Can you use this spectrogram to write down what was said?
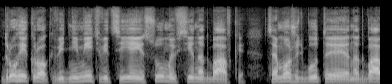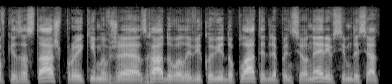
Другий крок: відніміть від цієї суми всі надбавки. Це можуть бути надбавки за стаж, про які ми вже згадували, вікові доплати для пенсіонерів 70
